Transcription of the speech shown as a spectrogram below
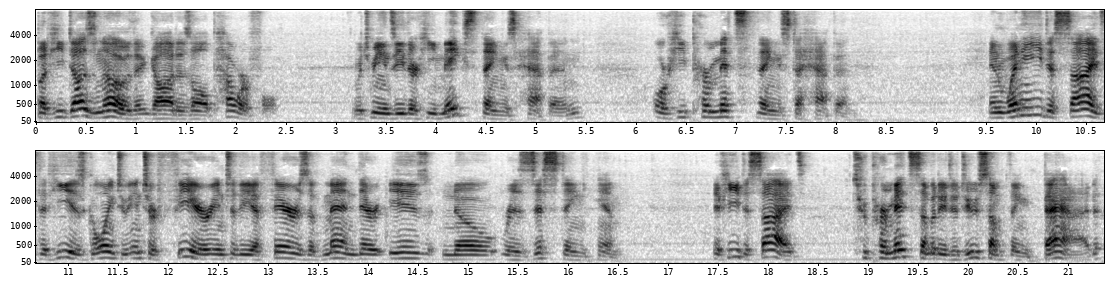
But he does know that God is all powerful, which means either he makes things happen or he permits things to happen. And when he decides that he is going to interfere into the affairs of men, there is no resisting him. If he decides to permit somebody to do something bad,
